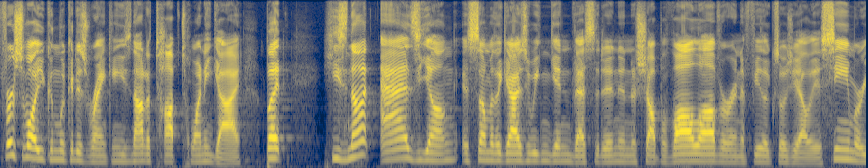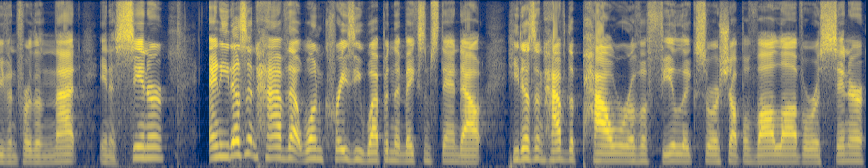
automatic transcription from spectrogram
First of all, you can look at his ranking. He's not a top 20 guy, but he's not as young as some of the guys who we can get invested in, in a Shapovalov or in a Felix Auger-Aliassime, or even further than that, in a Sinner. And he doesn't have that one crazy weapon that makes him stand out. He doesn't have the power of a Felix or a Shapovalov or a Sinner.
